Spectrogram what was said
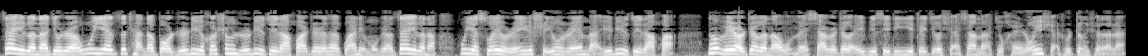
再一个呢，就是物业资产的保值率和升值率最大化，这是它的管理目标。再一个呢，物业所有人与使用人满意率最大化。那么围绕这个呢，我们下边这个 A、B、C、D、E 这几个选项呢，就很容易选出正确的来。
